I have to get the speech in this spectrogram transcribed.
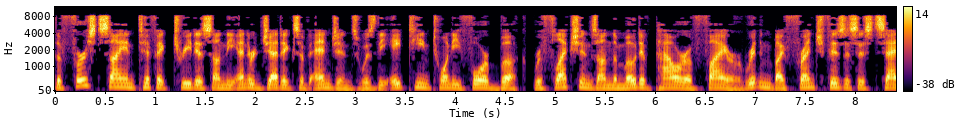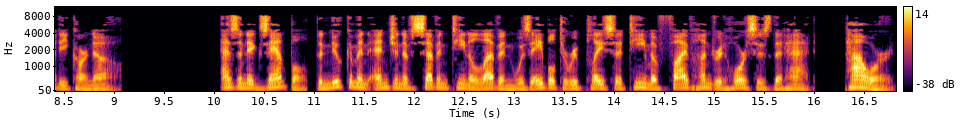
The first scientific treatise on the energetics of engines was the 1824 book, Reflections on the Motive Power of Fire written by French physicist Sadi Carnot. As an example, the Newcomen engine of 1711 was able to replace a team of 500 horses that had «powered»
